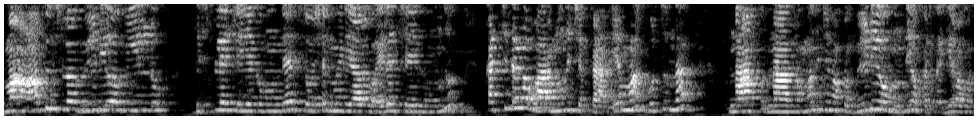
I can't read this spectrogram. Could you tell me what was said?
మా ఆఫీస్లో వీడియో వీళ్ళు డిస్ప్లే చేయకముందే సోషల్ మీడియాలో వైరల్ చేయకముందు ఖచ్చితంగా వారం ముందు చెప్పాను. ఏమా గుర్తుందా? నాకు నా సంబంధించిన ఒక వీడియో ఉంది ఒకరి దగ్గర ఒక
